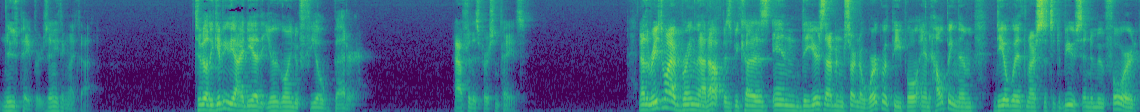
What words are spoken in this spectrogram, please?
newspapers, anything like that. To be able to give you the idea that you're going to feel better after this person pays. Now, the reason why I bring that up is because in the years that I've been starting to work with people and helping them deal with narcissistic abuse and to move forward,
